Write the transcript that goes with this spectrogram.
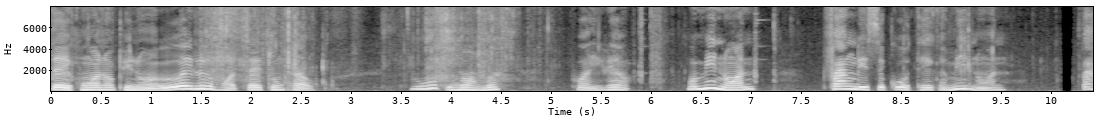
เตะหัวเนาะพี่น้องเอ้ยลืมหอดใส่ถุงเท้าโอ้พี่น้องเบ้อพ่ออีกแล้วว่ามีนอน ฟังดิสโกเทกับมีนอนปา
